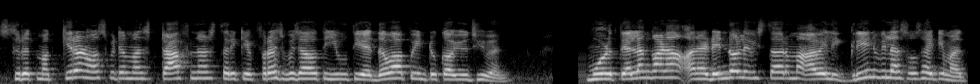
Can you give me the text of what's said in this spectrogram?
સુરતમાં કિરણ હોસ્પિટલમાં સ્ટાફ નર્સ તરીકે ફરજ બજાવતી યુવતીએ દવા પીને ટૂંકાવ્યું જીવન. મૂળ તેલંગાણા અને ડેન્ડોલી વિસ્તારમાં આવેલી ગ્રીન વિલા સોસાયટીમાં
